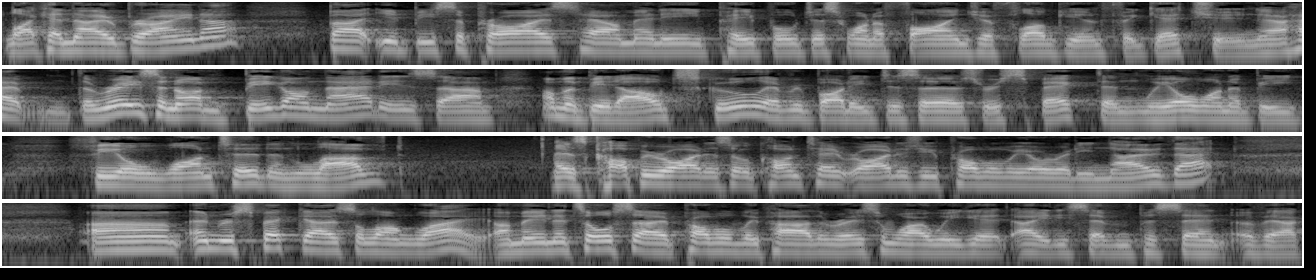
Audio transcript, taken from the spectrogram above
like a no brainer but you'd be surprised how many people just want to find you, flog you, and forget you. Now, the reason I'm big on that is um, I'm a bit old school. Everybody deserves respect, and we all want to be feel wanted and loved. As copywriters or content writers, you probably already know that. Um, and respect goes a long way. I mean, it's also probably part of the reason why we get 87% of our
